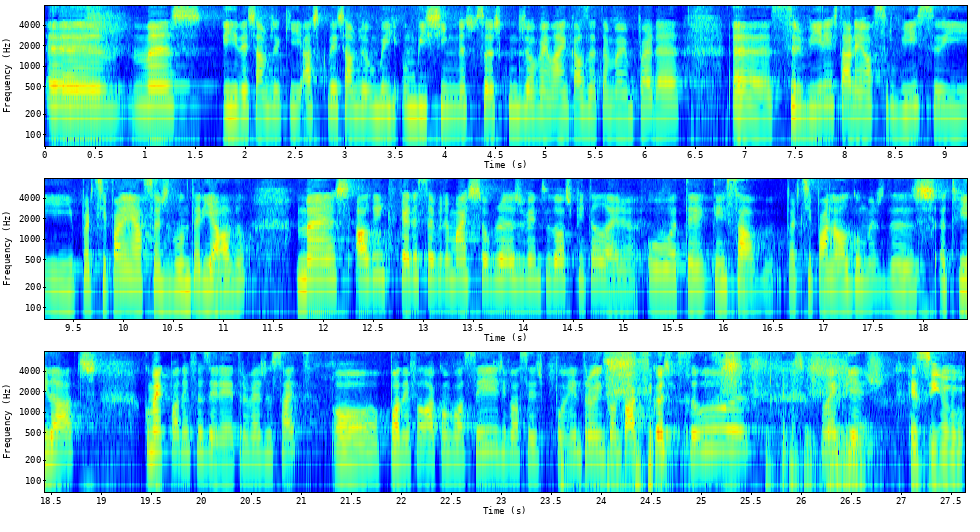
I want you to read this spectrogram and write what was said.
Hum, mas, e deixámos aqui, acho que deixámos um um bichinho nas pessoas que nos ouvem lá em casa também para uh, servirem, estarem ao serviço e participarem em ações de voluntariado. Mas alguém que queira saber mais sobre a juventude hospitaleira, ou até, quem sabe, participar em algumas das atividades, como é que podem fazer? É através do site? Ou podem falar com vocês e vocês entram em contato com as pessoas? Como é que é? É assim, eu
